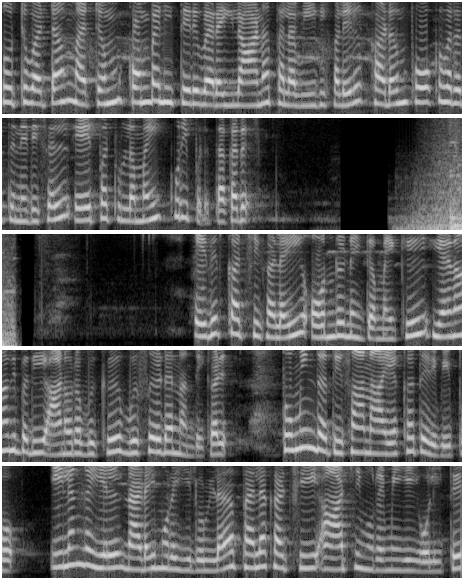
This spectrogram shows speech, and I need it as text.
சுற்றுவட்டம் மற்றும் கொம்பனி தெரு வரையிலான பல வீதிகளில் கடும் போக்குவரத்து நெரிசல் ஏற்பட்டுள்ளமை குறிப்பிடத்தக்கது. எதிர்க்கட்சிகளை ஒன்றிணைத்தமைக்கு ஜனாதிபதி அனுரவுக்கு விசேட நன்றிகள். துமிந்த திசாநாயக்க தெரிவிப்பு இலங்கையில் நடைமுறையிலுள்ள பல கட்சி ஆட்சி முறைமையை ஒழித்து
